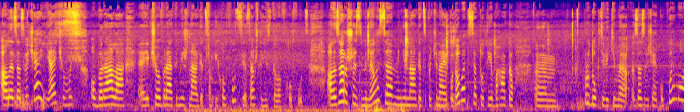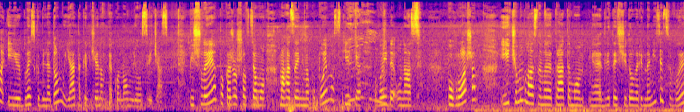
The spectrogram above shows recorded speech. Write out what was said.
Але зазвичай я чомусь обирала, е, якщо обирати між Нагетсом і Whole Foods, я завжди їздила в Whole Foods. Але зараз щось змінилося. Мені Nuggets починає подобатися. Тут є багато ем, продуктів, які ми зазвичай купуємо, і близько біля дому я таким чином економлю свій час. Пішли, покажу, що в цьому магазині ми купуємо, скільки вийде у нас по грошам. І чому власне ми тратимо е, 2000 доларів на місяць, ви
